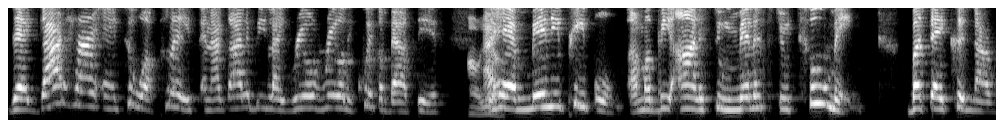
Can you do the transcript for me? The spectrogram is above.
that got her into a place. And I got to be like real, real and quick about this. Oh, yeah. I had many people, I'm going to be honest, who minister to me, but they could not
